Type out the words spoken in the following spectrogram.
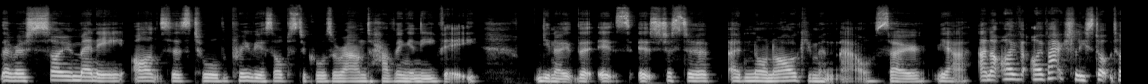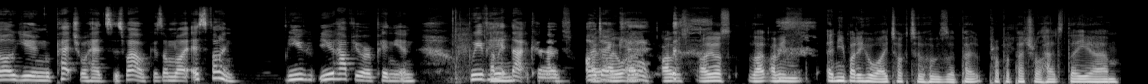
there are so many answers to all the previous obstacles around having an ev you know that it's it's just a, a non-argument now so yeah and i've i've actually stopped arguing with petrol heads as well because i'm like it's fine you you have your opinion. We've I hit mean, that curve. I don't I, care. I, I, was, I was, I mean, anybody who I talk to who's a pe- proper petrol head, they um,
